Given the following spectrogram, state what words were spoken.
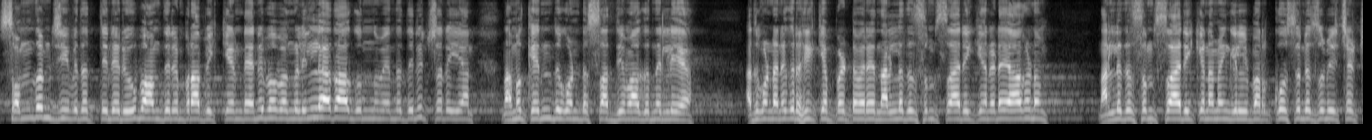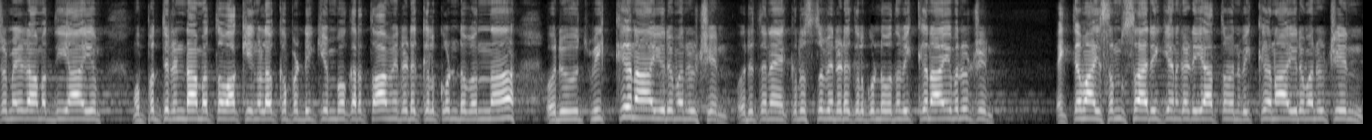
സ്വന്തം ജീവിതത്തിന്റെ രൂപാന്തരം പ്രാപിക്കേണ്ട അനുഭവങ്ങൾ ഇല്ലാതാകുന്നു എന്ന് തിരിച്ചറിയാൻ നമുക്ക് എന്തുകൊണ്ട് സാധ്യമാകുന്നില്ല? അതുകൊണ്ട് അനുഗ്രഹിക്കപ്പെട്ടവരെ നല്ലത് സംസാരിക്കാനിടയാകണം നല്ലത് സംസാരിക്കണമെങ്കിൽ മർക്കോസിന്റെ സുവിശേഷം ഏഴാം അധ്യായം മുപ്പത്തിരണ്ടാമത്തെ വാക്യങ്ങളൊക്കെ പഠിക്കുമ്പോൾ കർത്താവിന്റെ അടുക്കൽ കൊണ്ടുവന്ന ഒരു വിക്കനായ ഒരു മനുഷ്യൻ ഒരുത്തനെ ക്രിസ്തുവിന്റെ അടുക്കൽ കൊണ്ടുവന്ന വിക്കനായ മനുഷ്യൻ വ്യക്തമായി സംസാരിക്കാൻ കഴിയാത്തവൻ വിക്കനായ ഒരു മനുഷ്യൻ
